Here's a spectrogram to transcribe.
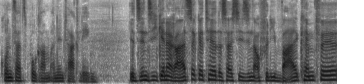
Grundsatzprogramm an den Tag legen. Jetzt sind Sie Generalsekretär, das heißt, Sie sind auch für die Wahlkämpfe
